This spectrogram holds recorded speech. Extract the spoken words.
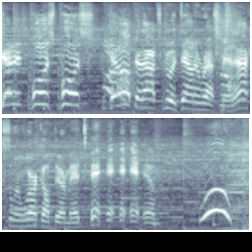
Get it, push, push. Get up there. That's good. Down and rest, man. Excellent work up there, man. Damn. Woo!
